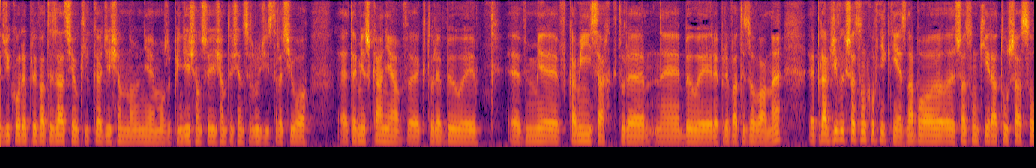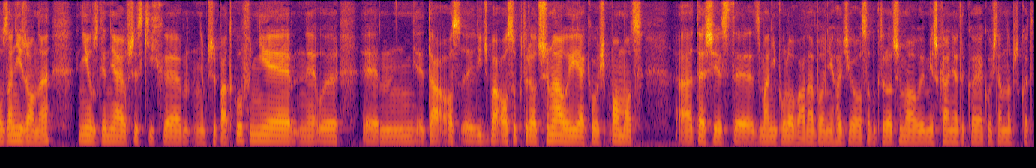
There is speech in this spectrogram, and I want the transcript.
dziką reprywatyzacją kilkadziesiąt, no nie może 50-60 tysięcy ludzi straciło e, te mieszkania, które były e, w, w, kamienicach, które e, były reprywatyzowane. E, prawdziwych szacunków nikt nie zna, bo szacunki ratusza są zaniżone, nie uwzględniają wszystkich e, przypadków. Nie, ta os liczba osób, które otrzymały jakąś pomoc też jest e, zmanipulowana, bo nie chodzi o osoby, które otrzymały mieszkania, tylko jakąś tam na przykład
